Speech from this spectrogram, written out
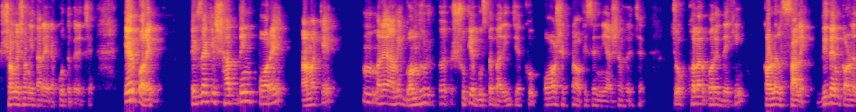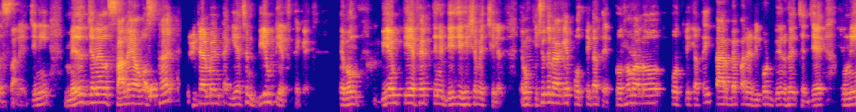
সঙ্গে সঙ্গে তারা এটা করতে পেরেছে। এরপরে এক্স্যাক্টলি সাত দিন পরে আমাকে মানে আমি গন্ধ শুকে বুঝতে পারি যে খুব পশ একটা অফিসে নিয়ে আসা হয়েছে। চোখ খোলার পরে দেখি কর্নেল সালে দিদেন কর্নেল সালে যিনি মেজর জেনারেল সালে অবস্থায় রিটায়ারমেন্টে গিয়েছেন বিএমটিএফ থেকে এবং বিএমটিএফ এর তিনি ডিজি হিসেবে ছিলেন এবং কিছুদিন আগে পত্রিকাতে প্রথম আলো পত্রিকাতেই তার ব্যাপারে রিপোর্ট বের হয়েছে যে উনি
